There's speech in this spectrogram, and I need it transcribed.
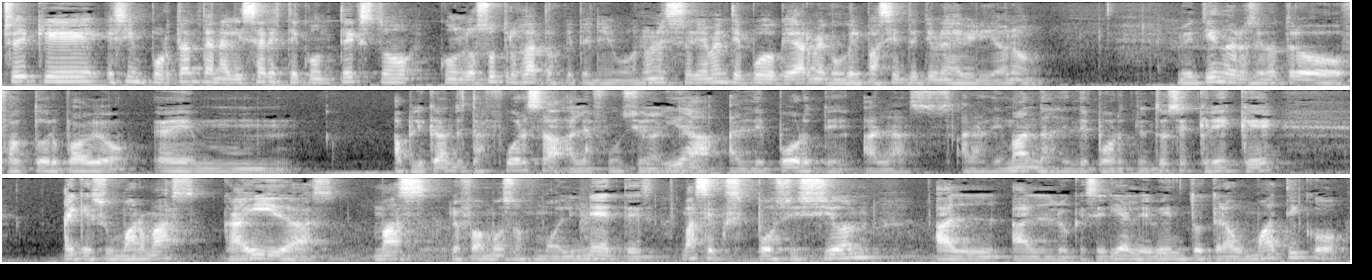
sé que es importante analizar este contexto con los otros datos que tenemos. No necesariamente puedo quedarme con que el paciente tiene una debilidad o no. Metiéndonos en otro factor, Pablo. Em, aplicando esta fuerza a la funcionalidad, al deporte, a las, a las demandas del deporte. Entonces, ¿crees que hay que sumar más caídas, más los famosos molinetes, más exposición al, a lo que sería el evento traumático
